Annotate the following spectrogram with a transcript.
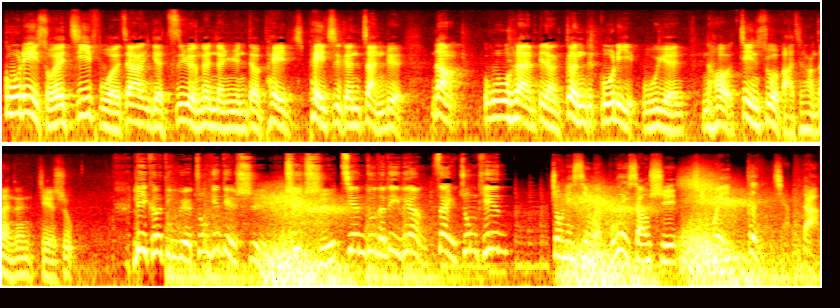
孤立所谓基辅的这样一个资源跟能源的配配置跟战略，让乌克兰变得更孤立无援，然后尽速的把这场战争结束。”立刻订阅中天电视，支持监督的力量在中天。中天新闻不会消失，只会更强大。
